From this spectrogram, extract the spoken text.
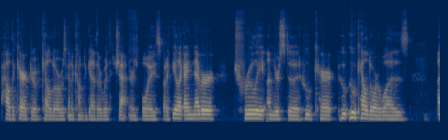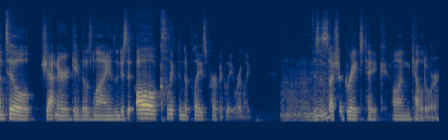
how the character of Keldor was going to come together with Shatner's voice, but I feel like I never truly understood who Car- who who Keldor was until Shatner gave those lines and just it all clicked into place perfectly. We're like, mm-hmm. this is mm-hmm. such a great take on Keldor.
